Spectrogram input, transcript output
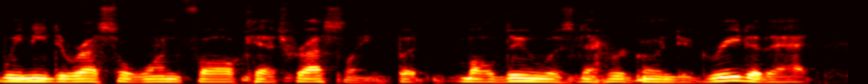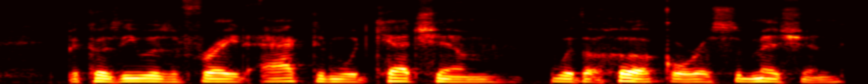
we need to wrestle one fall catch wrestling. But Muldoon was never going to agree to that because he was afraid Acton would catch him with a hook or a submission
